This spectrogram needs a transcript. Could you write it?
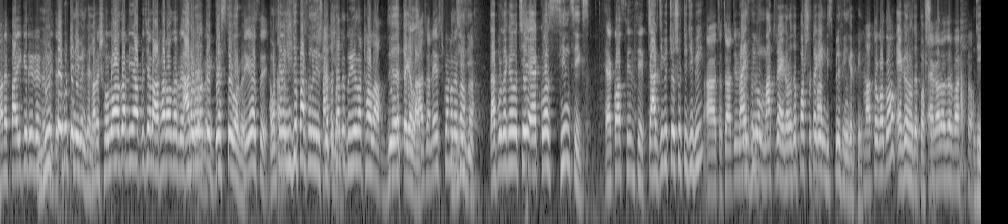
মানে পাইকারি নেবেন মানে ষোলো হাজার নিয়ে আপনি চাইলে আঠারো হাজার ঠিক আছে? আবার নিজে পার্সোনাল সাথে দুই হাজার টাকা লাভ। দুই হাজার টাকা লাভ। আচ্ছা নেক্সট কোনটা তারপর দেখা হচ্ছে Aquos sense six sense GB GB. আচ্ছা জিবি প্রাইস দিব মাত্র টাকা ইন ডিসপ্লে ফিঙ্গারপ্রিন্ট মাত্র কত? জি।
